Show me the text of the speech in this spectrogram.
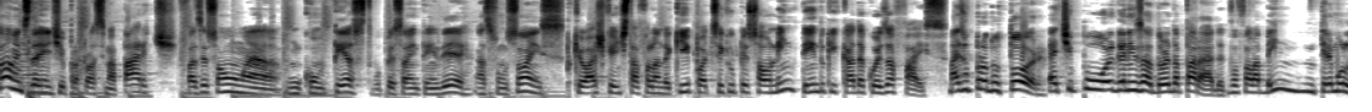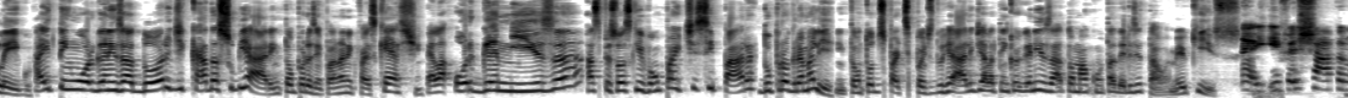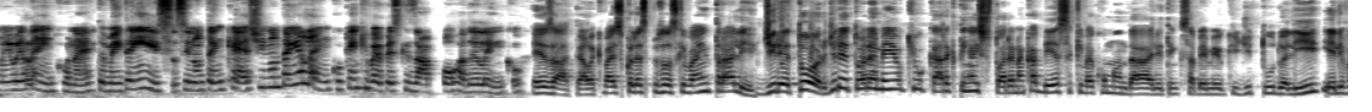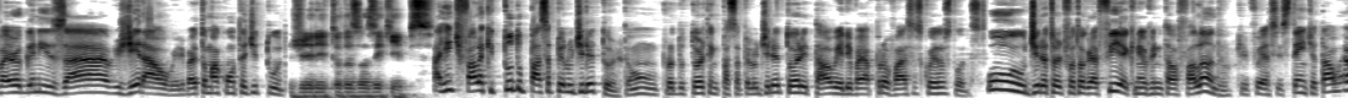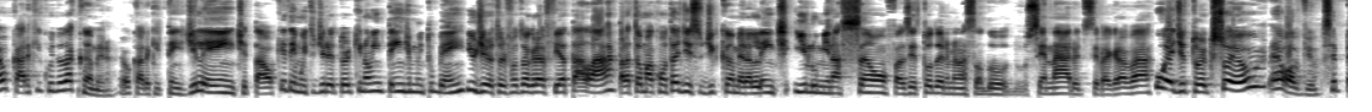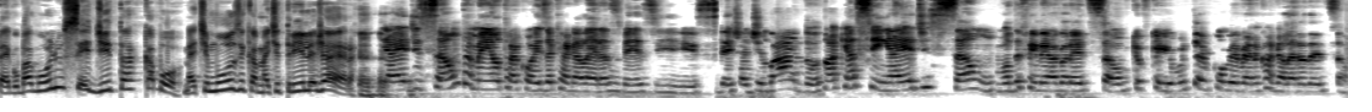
Só antes da gente ir pra próxima parte, fazer só uma, um contexto pro pessoal entender as funções, porque eu acho que a gente tá falando aqui, pode ser que o pessoal nem entenda o que cada coisa faz. Mas o produtor é tipo o organizador da parada. Vou falar bem em termo leigo. Aí tem um organizador de cada sub-área. Então, por exemplo, a Nani que faz casting, ela organiza as pessoas que vão participar do programa ali. Então, todos os participantes do reality, ela tem que organizar, tomar conta deles e tal. É meio que isso. É, e fechar também o elenco, né? Também tem isso. Se não tem casting, não tem elenco. Quem que vai pesquisar a porra do elenco? Exato, ela que vai escolher as pessoas que vai entrar ali. Diretor, o diretor é meio que o cara que tem a história na cabeça, que vai comandar, ele tem que saber meio que de tudo ali, e ele vai organizar geral, ele vai tomar conta de tudo. Gerir todas as equipes. A gente fala que tudo passa pelo diretor. Então, o produtor tem que passar pelo diretor e tal, e ele vai aprovar essas coisas todas. O diretor de fotografia, que nem o Vini tava falando, que ele foi assistente e tal, é o cara que cuida da câmera. É o cara que entende de lente e tal. Porque tem muito diretor que não entende muito bem, e o diretor de fotografia tá lá para tomar conta disso, de câmera, lente, iluminação, fazer toda a iluminação do, do cenário que você vai gravar. O editor, que sou eu, é óbvio. Você pega o bagulho, você edita, acabou. Mete música, mete trilha, já era. E a edição também é outra coisa que a galera às vezes deixa de lado. Só que assim, a edição, vou defender agora a edição, porque eu fiquei muito tempo convivendo com a galera da edição.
